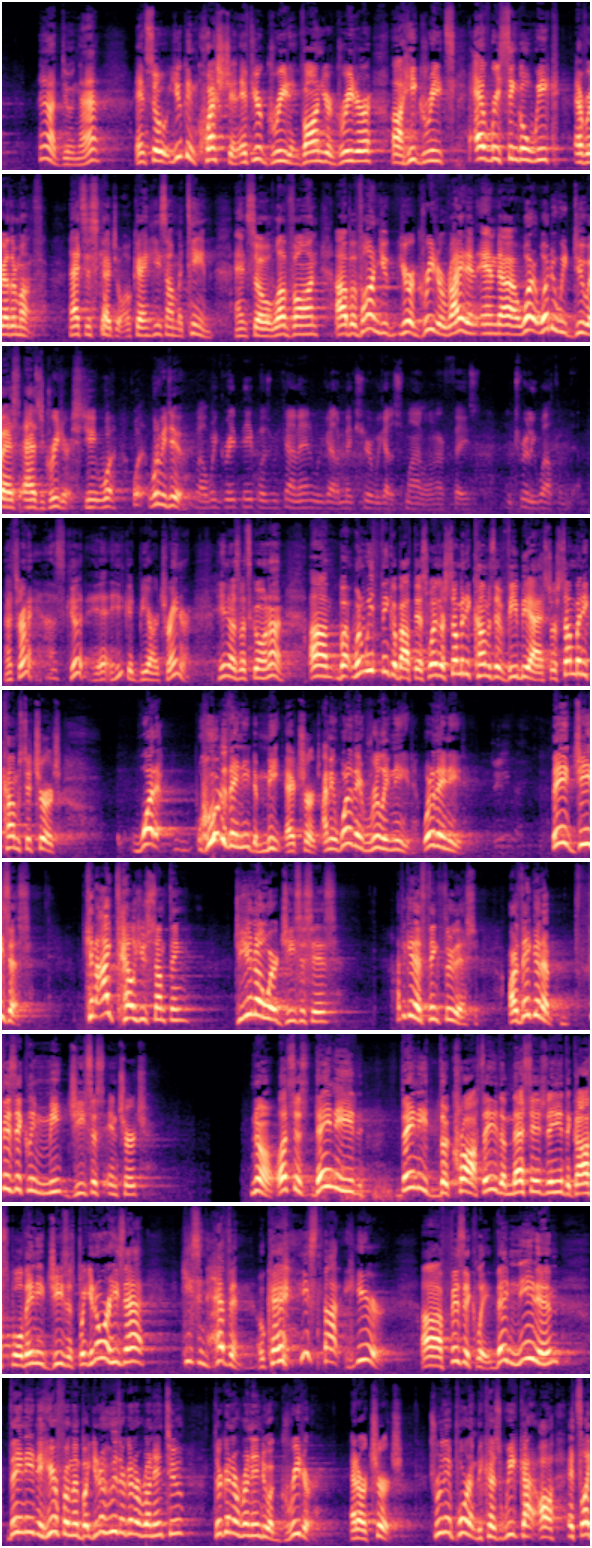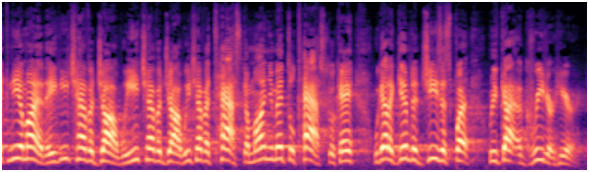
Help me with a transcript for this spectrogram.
They're not doing that. And so you can question if you're greeting. Vaughn, you're a greeter. Uh, he greets every single week, every other month. That's his schedule, okay? He's on my team. And so love Vaughn. Uh, but Vaughn, you, you're a greeter, right? And, and uh, what, what do we do as, as greeters? You, what, what, what do we do? Well, we greet people as we come in. We've got to make sure we got a smile on our face and truly welcome them. That's right. That's good. He, he could be our trainer. He knows what's going on. Um, but when we think about this, whether somebody comes to VBS or somebody comes to church, what, who do they need to meet at church? I mean, what do they really need? What do they need? They need Jesus. Can I tell you something? Do you know where Jesus is? I begin to think through this. Are they going to physically meet Jesus in church? No. Let's just, they need, they need the cross. They need the message. They need the gospel. They need Jesus. But you know where he's at? He's in heaven, okay? He's not here uh, physically. They need him. They need to hear from him. But you know who they're going to run into? They're going to run into a greeter at our church. It's really important because we got all, it's like Nehemiah. They each have a job. We each have a job. We each have a task, a monumental task, okay? We got to give to Jesus, but we've got a greeter here.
